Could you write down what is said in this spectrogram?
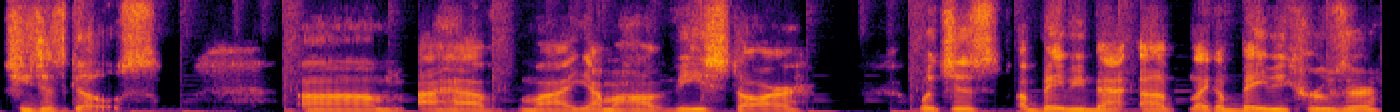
She just goes. Um, I have my Yamaha V Star, which is a baby back, uh, like a baby cruiser.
